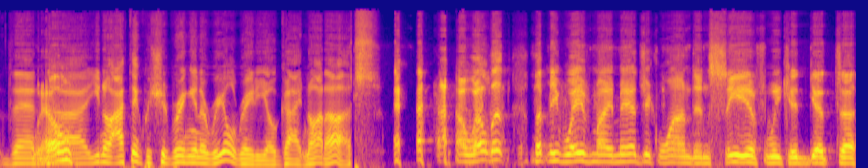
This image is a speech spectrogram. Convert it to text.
then Well- uh, you know I think we should bring in a real radio guy, not us. well, let, let me wave my magic wand and see if we could get uh,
